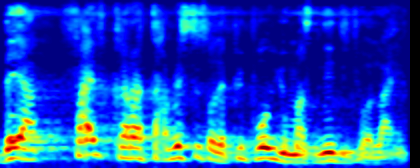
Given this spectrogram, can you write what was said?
there are five characteristics of the people you must need in your life.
